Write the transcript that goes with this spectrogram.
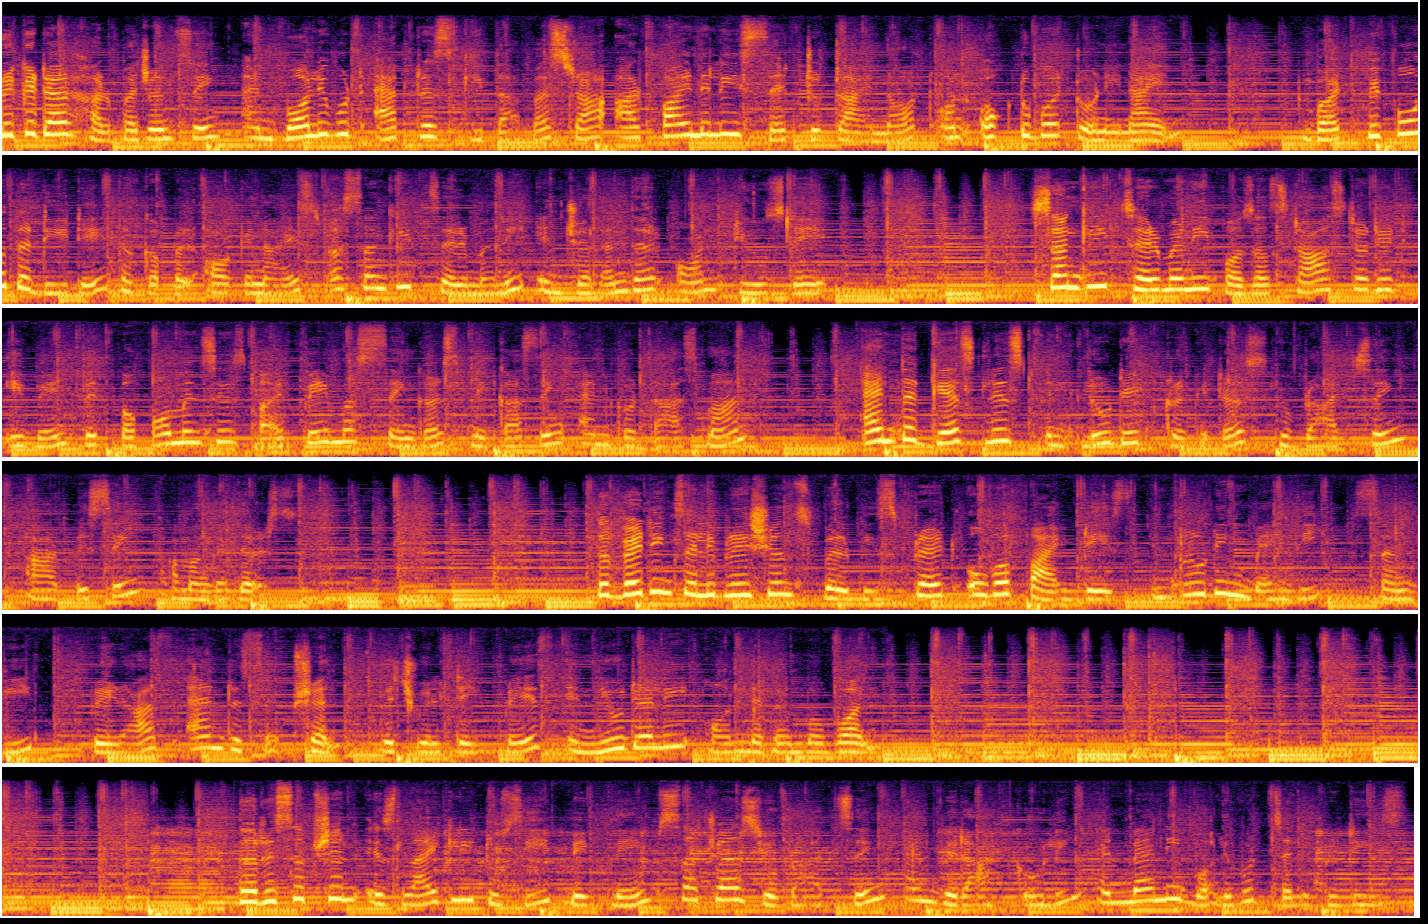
Cricketer Harbhajan Singh and Bollywood actress Geeta Basra are finally set to tie knot on October 29. But before the D-Day, the couple organized a Sangeet ceremony in Jalandhar on Tuesday. Sangeet ceremony was a star-studded event with performances by famous singers Mika Singh and Gurdas Mann, and the guest list included cricketers Yuvraj Singh, RP Singh, among others. The wedding celebrations will be spread over five days, including Mehndi, Sangeet, Pheras, and reception, which will take place in New Delhi on November 1. The reception is likely to see big names such as Yuvraj Singh and Virat Kohli and many Bollywood celebrities.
